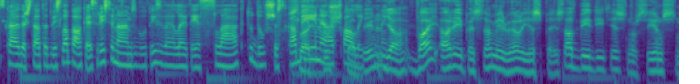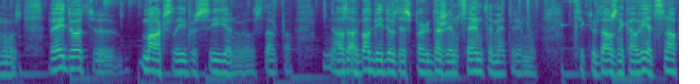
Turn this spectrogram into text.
skaidrs. Tātad vislabākais risinājums būtu izvēlēties slēgtu dušas kabīni ar palikni. Jā, vai arī pēc tam ir vēl iespējas atbīdīties no sienas, nos, veidot uh, mākslīgu sienu vēl starpā. Atbīdoties par dažiem centimetriem. Nu, cik tur daudz nekā vietas nav.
